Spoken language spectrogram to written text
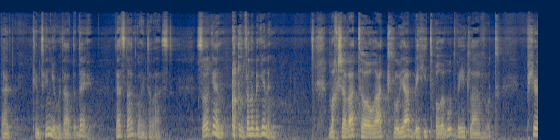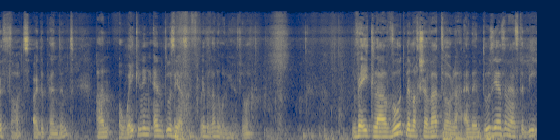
that continue without the day. That's not going to last. So again, from the beginning, machshavat tehorat tluya behit'orerut ve'itlahavut. Pure thoughts are dependent on awakening enthusiasm. We have another one here if you want. Ve'itlahavut b'machshavat Torah. And the enthusiasm has to be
